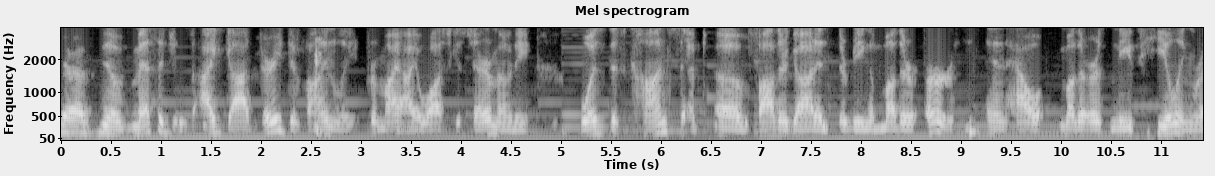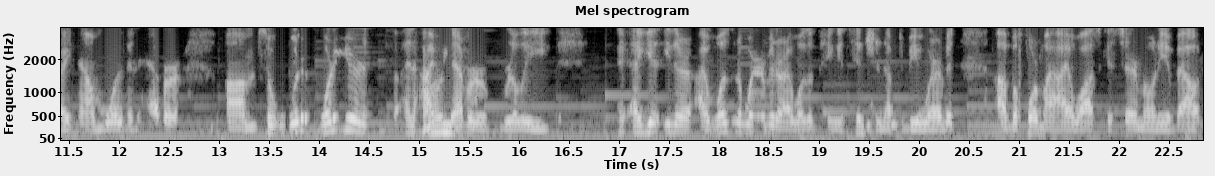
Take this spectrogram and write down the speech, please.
Yes. you know messages I got very divinely from my ayahuasca ceremony was this concept of Father God and there being a Mother Earth and how Mother Earth needs healing right now more than ever. Um, so what what are your and I've Oh, yeah. never really I- I get either I wasn't aware of it or I wasn't paying attention enough to be aware of it uh, before my ayahuasca ceremony about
